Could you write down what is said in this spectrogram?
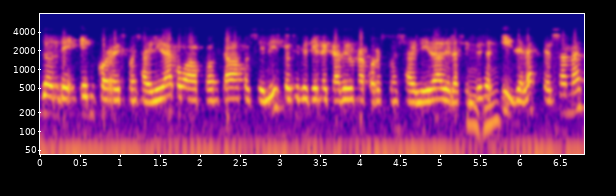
donde en corresponsabilidad, como apuntaba José Luis, que siempre tiene que haber una corresponsabilidad de las empresas y de las personas,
